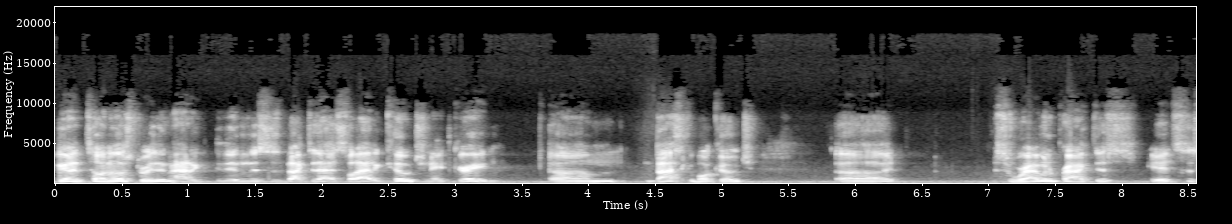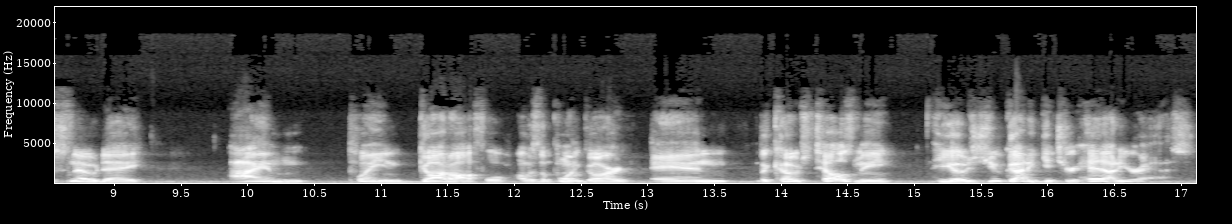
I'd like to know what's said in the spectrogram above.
I got to tell another story. Then I had, a, and this is back to that. So I had a coach in eighth grade, um, basketball coach. Uh, so we're having a practice. It's a snow day. I am playing god awful. I was the point guard, and the coach tells me, he goes, "You got to get your head out of your ass."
